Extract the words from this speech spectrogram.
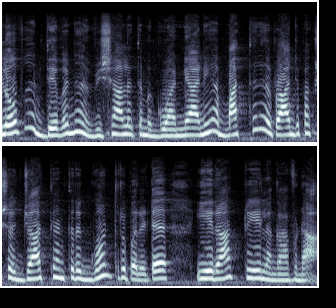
ලොව දෙවන විශාලතම ගුවන් යානය මත්තල රාජපක්ෂ ජාත්‍යන්තර ගුවන්තොටුපළට ඊයේ රාත්‍රියේ ළඟා වුණා.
